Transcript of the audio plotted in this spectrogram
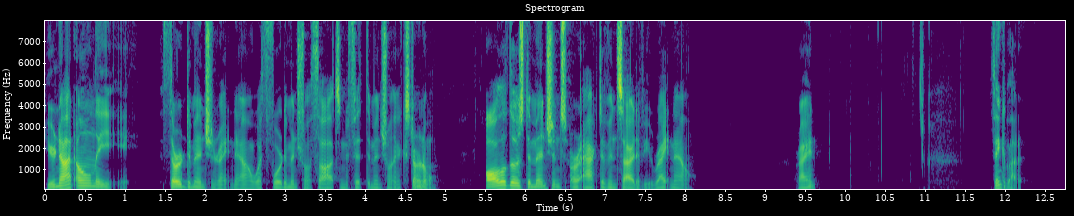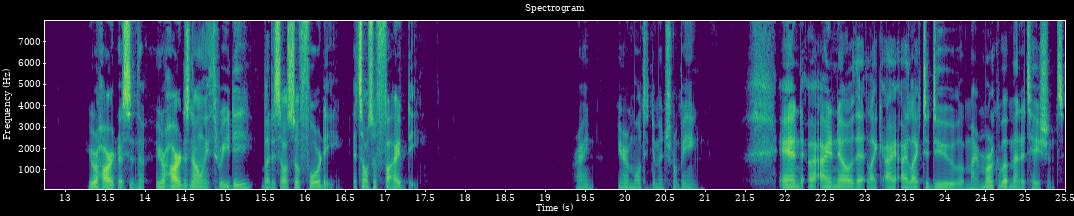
you're not only third dimension right now with four dimensional thoughts and fifth dimensional external. All of those dimensions are active inside of you right now. Right? Think about it. Your heart is the, your heart is not only 3D, but it's also 4D. It's also 5D. Right? You're a multidimensional being. And I know that like I, I like to do my Merkaba meditations.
